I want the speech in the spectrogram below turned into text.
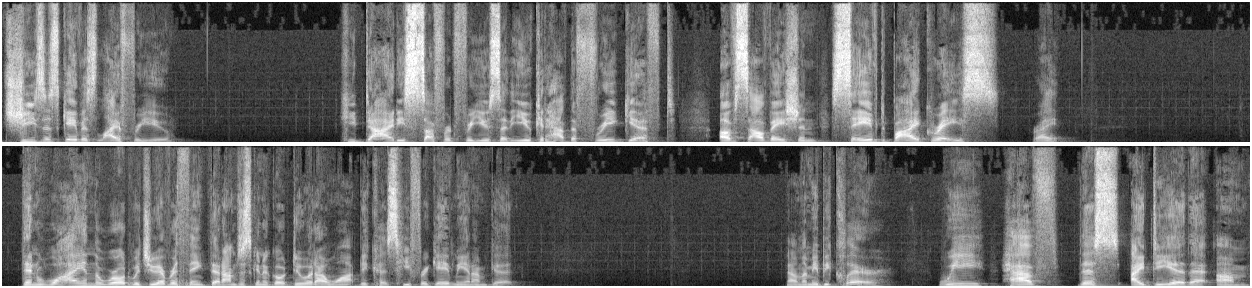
Jesus gave his life for you, he died, He suffered for you so that you could have the free gift of salvation, saved by grace, right? then why in the world would you ever think that I'm just going to go do what I want because he forgave me and I'm good? Now, let me be clear. We have this idea that, um,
